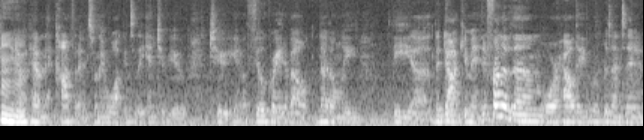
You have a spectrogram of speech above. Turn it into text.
you know and having that confidence when they walk into the interview to you know feel great about not only the uh, the document in front of them or how they were presented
